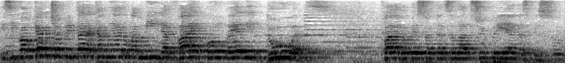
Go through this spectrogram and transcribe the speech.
E se qualquer te obrigar a caminhar uma milha, vai com ele duas. Fala para a pessoa que está do seu lado, surpreenda as pessoas.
